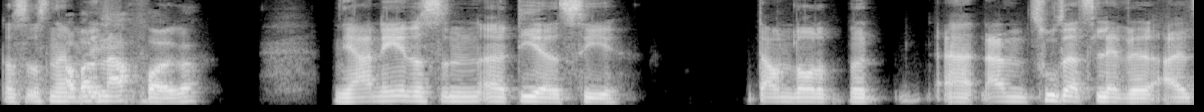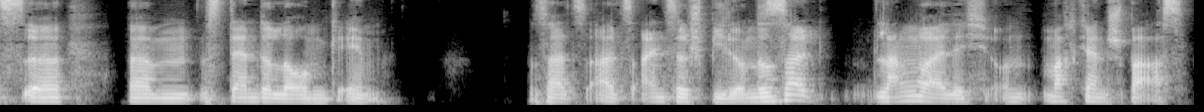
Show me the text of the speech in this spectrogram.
Das ist nämlich Aber Nachfolger. ja, nee, das ist ein äh, DLC. Downloadable, äh, ein Zusatzlevel als äh, ähm, Standalone Game. Das als, als Einzelspiel. Und das ist halt langweilig und macht keinen Spaß.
